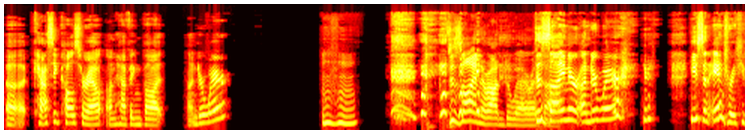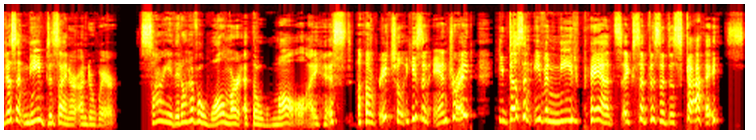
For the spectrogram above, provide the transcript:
Uh, Cassie calls her out on having bought underwear. Mm-hmm. designer underwear. Designer that. underwear. He's an android. He doesn't need designer underwear. Sorry, they don't have a Walmart at the mall, I hissed. Uh, Rachel, he's an android? He doesn't even need pants except as a disguise.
